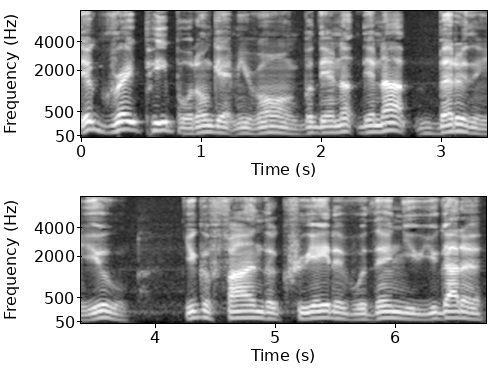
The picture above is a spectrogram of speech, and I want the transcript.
they're great people. Don't get me wrong, but they're not they're not better than you. You could find the creative within you. You gotta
